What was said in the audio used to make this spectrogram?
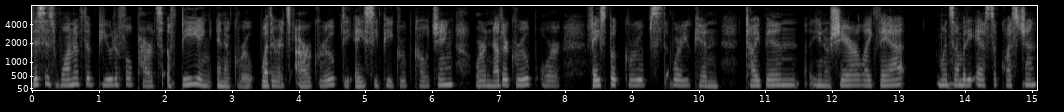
This is one of the beautiful parts of being in a group, whether it's our group, the ACP group coaching, or another group, or Facebook groups where you can type in, you know, share like that when somebody asks a question.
